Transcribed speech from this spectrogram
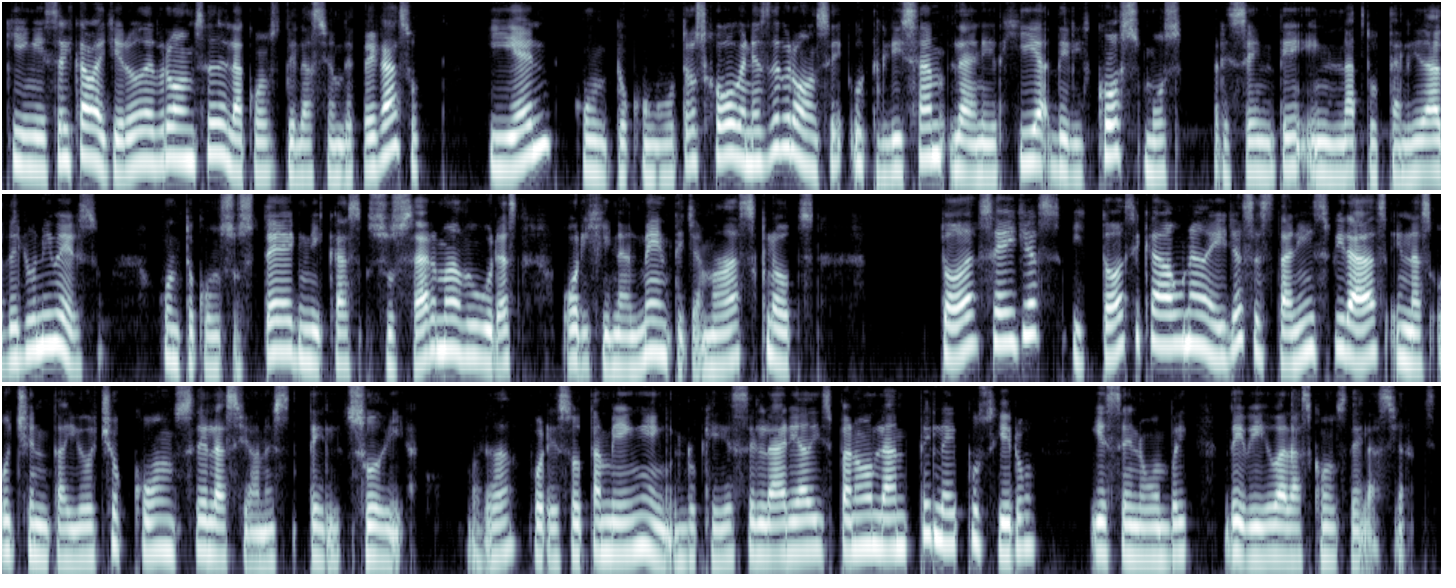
quien es el caballero de bronce de la constelación de Pegaso, y él, junto con otros jóvenes de bronce, utilizan la energía del cosmos presente en la totalidad del universo junto con sus técnicas, sus armaduras, originalmente llamadas clots, todas ellas y todas y cada una de ellas están inspiradas en las 88 constelaciones del zodíaco, ¿verdad? Por eso también en lo que es el área de hispanohablante le pusieron ese nombre debido a las constelaciones.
